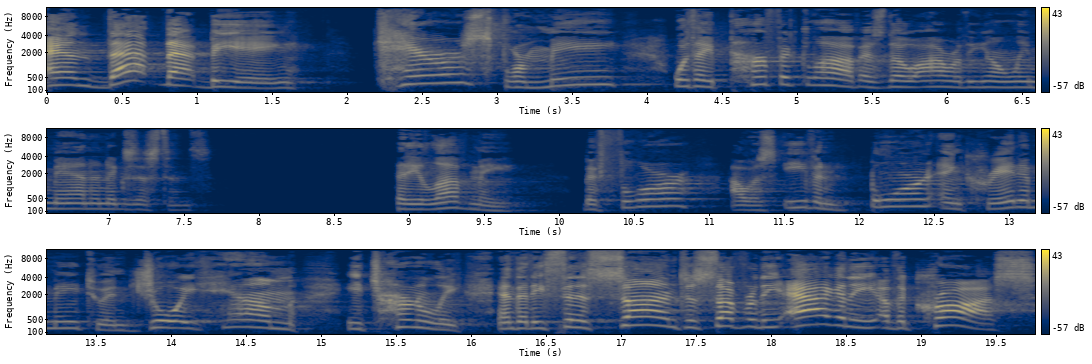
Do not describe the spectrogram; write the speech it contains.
and that that being cares for me with a perfect love as though I were the only man in existence. That he loved me before I was even born and created me to enjoy Him eternally, and that He sent His Son to suffer the agony of the cross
